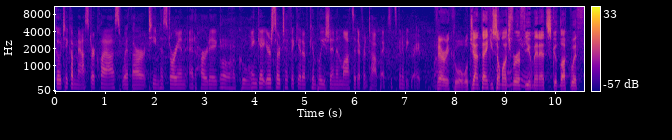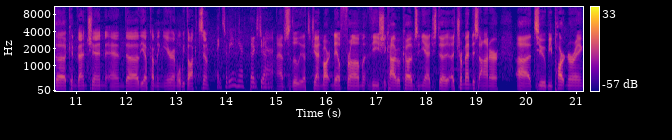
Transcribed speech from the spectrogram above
go take a master class with our team historian, Ed Hartig. Oh, how cool. And get your certificate of completion in lots of different topics. It's going to be great. Very cool. Well, Jen, thank you so much Thank for a few minutes. Good luck with uh, convention and uh, the upcoming year, and we'll be talking soon. Thanks for being here. Thanks, you, Jen. Matt. Absolutely. That's Jen Martindale from the Chicago Cubs. And yeah, just a, a tremendous honor uh, to be partnering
